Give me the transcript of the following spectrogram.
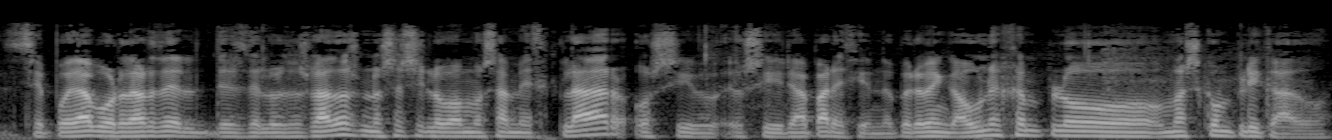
Se puede abordar desde los dos lados. No sé si lo vamos a mezclar o si, o si irá apareciendo. Pero venga, un ejemplo más complicado.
